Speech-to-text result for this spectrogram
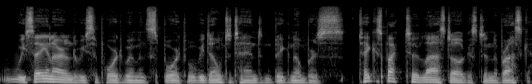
We say in Ireland we support women's sport, but we don't attend in big numbers. Take us back to last August in Nebraska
